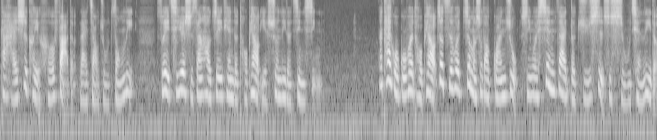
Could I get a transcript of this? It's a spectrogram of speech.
他还是可以合法的来角逐总理。所以，七月十三号这一天的投票也顺利的进行。那泰国国会投票这次会这么受到关注，是因为现在的局势是史无前例的。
